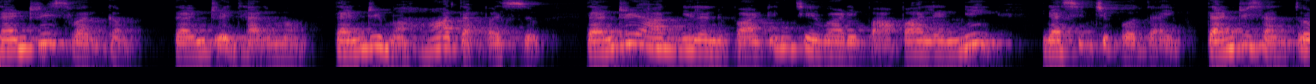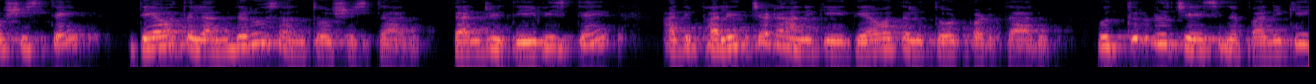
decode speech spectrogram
తండ్రి స్వర్గం తండ్రి ధర్మం తండ్రి మహాతపస్సు తండ్రి ఆజ్ఞలను పాటించే వాడి పాపాలన్నీ నశించిపోతాయి. తండ్రి సంతోషిస్తే దేవతలందరూ సంతోషిస్తారు. తండ్రి దీవిస్తే అది ఫలించడానికి దేవతలు తోడ్పడతారు. పుత్రుడు చేసిన పనికి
